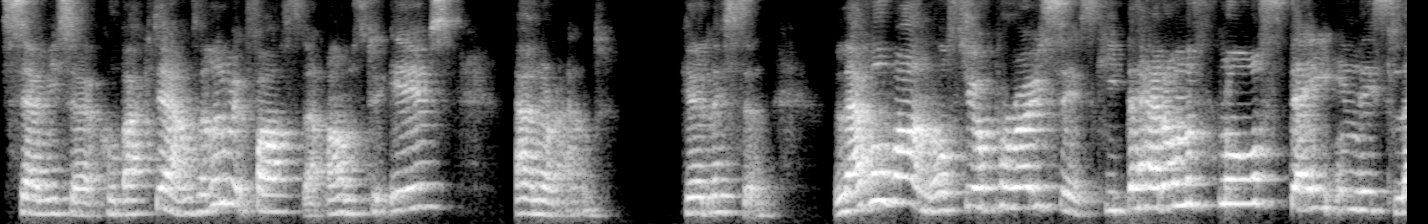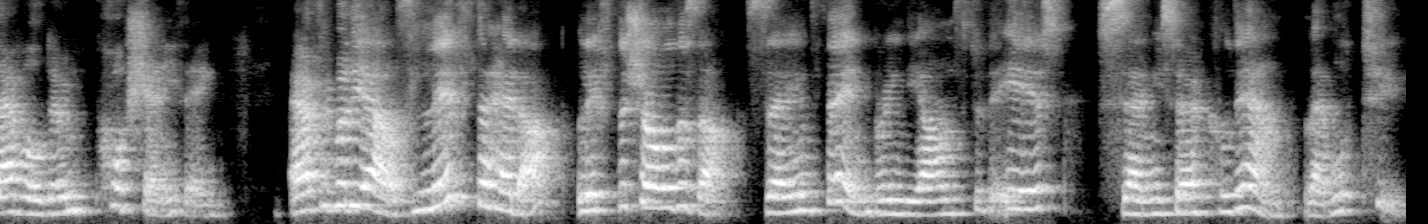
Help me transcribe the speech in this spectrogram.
Semicircle back down. So a little bit faster. Arms to ears and around. Good, listen. Level one, osteoporosis. Keep the head on the floor. Stay in this level. Don't push anything. Everybody else, lift the head up, lift the shoulders up. Same thing, bring the arms to the ears, semicircle down. Level two,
